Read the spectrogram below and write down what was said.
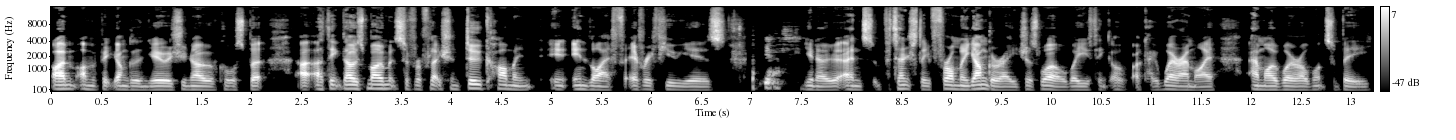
I'm I'm a bit younger than you, as you know, of course, but I, I think those moments of reflection do come in, in, in life every few years. Yes. You know, and potentially from a younger age as well, where you think, oh, okay, where am I? Am I where I want to be?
